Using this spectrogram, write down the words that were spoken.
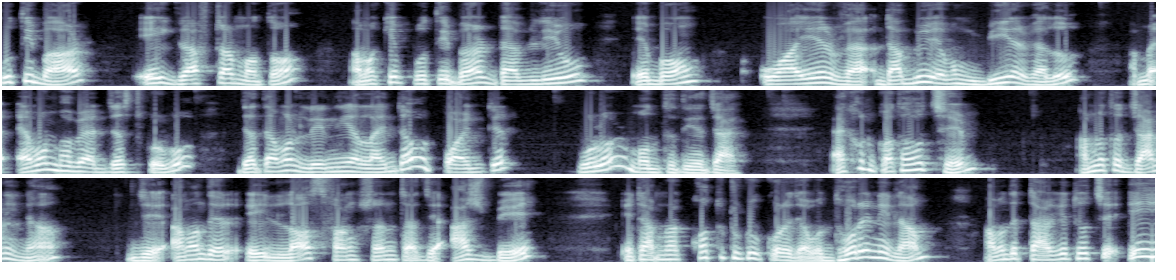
প্রতিবার এই গ্রাফটার মতো আমাকে প্রতিবার ডাব্লিউ এবং ওয়াই এর ডাব্লিউ এবং বি এর ভ্যালু আমরা এমনভাবে অ্যাডজাস্ট করব যাতে আমার লিনিয়ার লাইনটা পয়েন্টের গুলোর মধ্যে দিয়ে যায়। এখন কথা হচ্ছে, আমরা তো জানি না যে আমাদের এই লস ফাংশনটা যে আসবে, এটা আমরা কতটুকু করে যাব। ধরে নিলাম, আমাদের টার্গেট হচ্ছে এই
